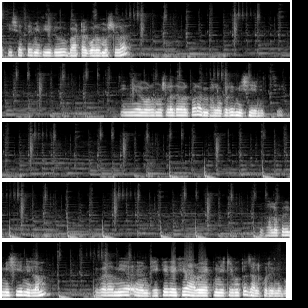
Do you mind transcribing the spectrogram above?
একই সাথে আমি দিয়ে দেবো বাটা গরম মশলা। চিনি আর গরম মশলা দেওয়ার পর আমি ভালো করে মিশিয়ে নিচ্ছি। ভালো করে মিশিয়ে নিলাম। এবার আমি ঢেকে রেখে আরও এক মিনিটের মতো জাল করে নেব।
